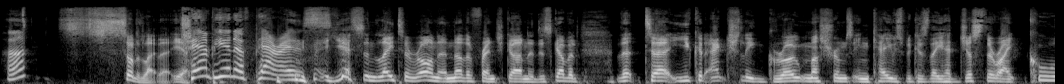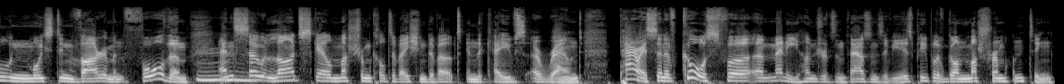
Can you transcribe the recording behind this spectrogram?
Huh? Sort of like that, yeah. Champion of Paris. Yes, and later on, another French gardener discovered that uh, you could actually grow mushrooms in caves because they had just the right cool and moist environment for them. And so large scale mushroom cultivation developed in the caves around Paris. And of course, for uh, many hundreds and thousands of years, people have gone mushroom hunting.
